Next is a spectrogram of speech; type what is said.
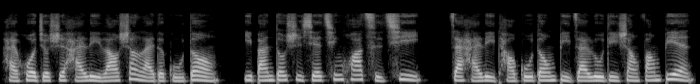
海货就是海里捞上来的古董，一般都是些青花瓷器。在海里淘古董比在陆地上方便，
